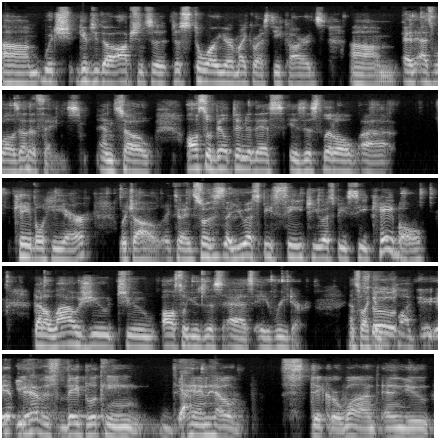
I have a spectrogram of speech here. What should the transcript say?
Um, which gives you the option to, to store your micro SD cards um, and as well as other things. And so also built into this is this little uh, cable here, which I'll explain. So this is a USB C to USB C cable that allows you to also use this as a reader. And so, I can plug. you, you have this vape-looking Yeah. handheld stick or wand, and you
